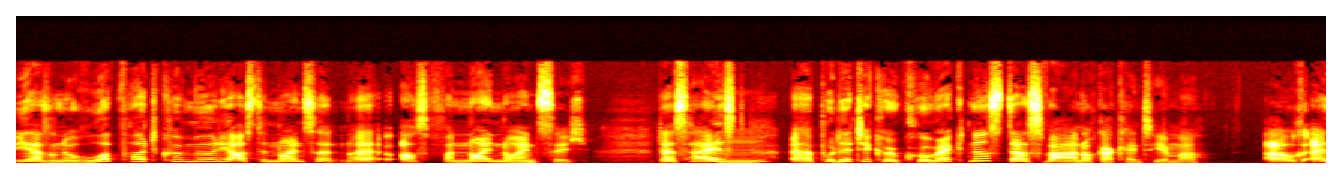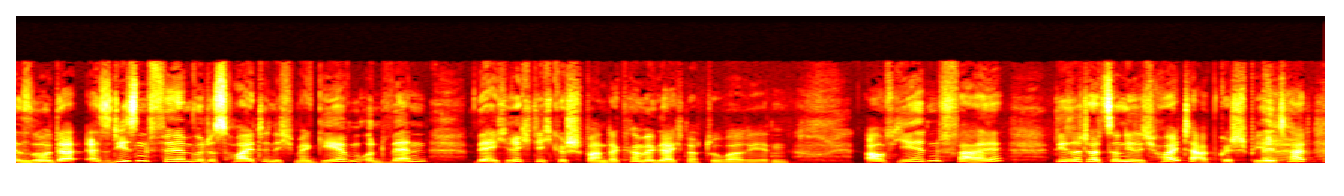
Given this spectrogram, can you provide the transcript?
ja so eine Ruhrpott-Komödie aus den 19 äh, aus von 99. Das heißt äh, Political Correctness, das war noch gar kein Thema. Auch also da, also diesen Film würde es heute nicht mehr geben und wenn wäre ich richtig gespannt. Da können wir gleich noch drüber reden. Auf jeden Fall die Situation, die sich heute abgespielt hat.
